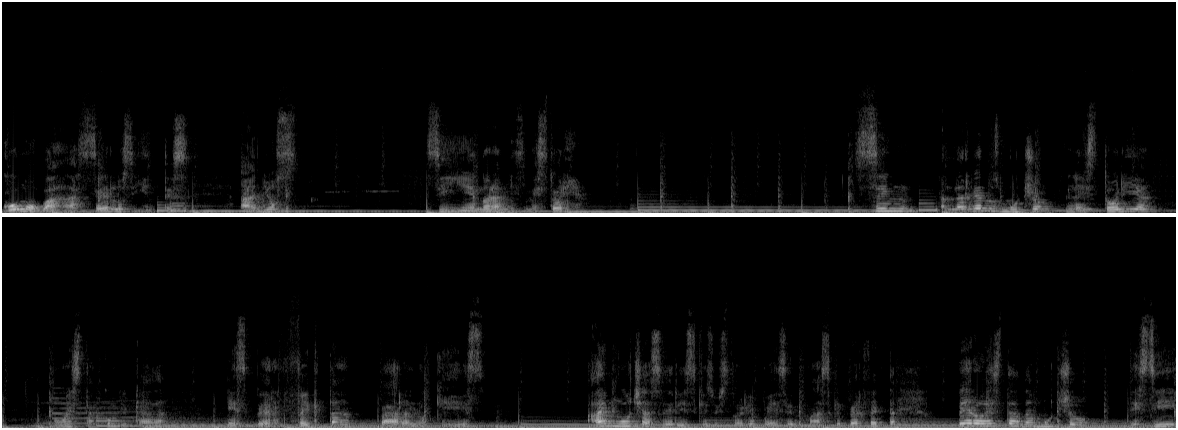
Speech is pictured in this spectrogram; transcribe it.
cómo va a ser los siguientes años siguiendo la misma historia. Sin alargarnos mucho, la historia no es tan complicada, es perfecta para lo que es. Hay muchas series que su historia puede ser más que perfecta, pero esta da mucho de sí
